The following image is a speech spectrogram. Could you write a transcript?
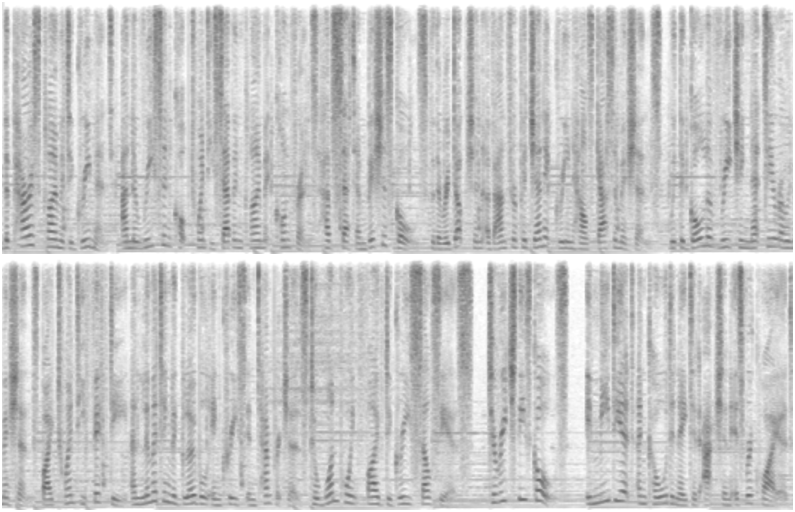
The Paris Climate Agreement and the recent COP27 climate conference have set ambitious goals for the reduction of anthropogenic greenhouse gas emissions, with the goal of reaching net zero emissions by 2050 and limiting the global increase in temperatures to 1.5 degrees Celsius. To reach these goals, immediate and coordinated action is required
